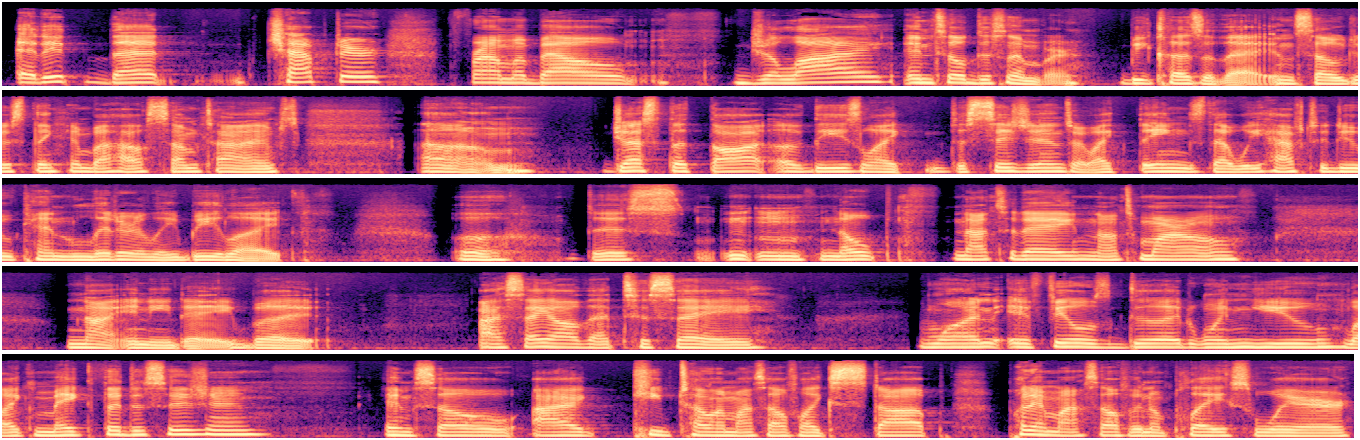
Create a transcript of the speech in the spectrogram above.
edit that chapter from about july until december because of that and so just thinking about how sometimes um just the thought of these like decisions or like things that we have to do can literally be like oh, this, nope, not today, not tomorrow, not any day. But I say all that to say, one, it feels good when you like make the decision. And so I keep telling myself, like, stop putting myself in a place where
